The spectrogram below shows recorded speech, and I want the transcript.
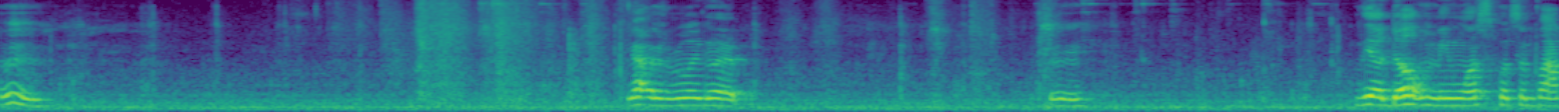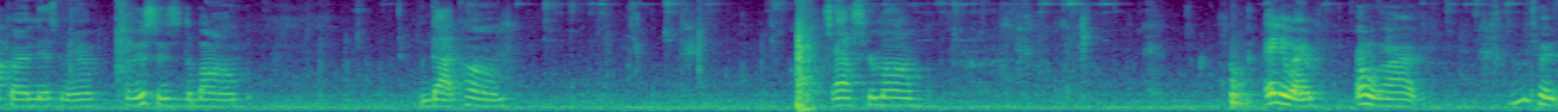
Mmm. That was really good. Mm. The adult in me wants to put some vodka in this, man. So this is the bomb. Dot com. Ask your mom. Anyway, oh god. Let me take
